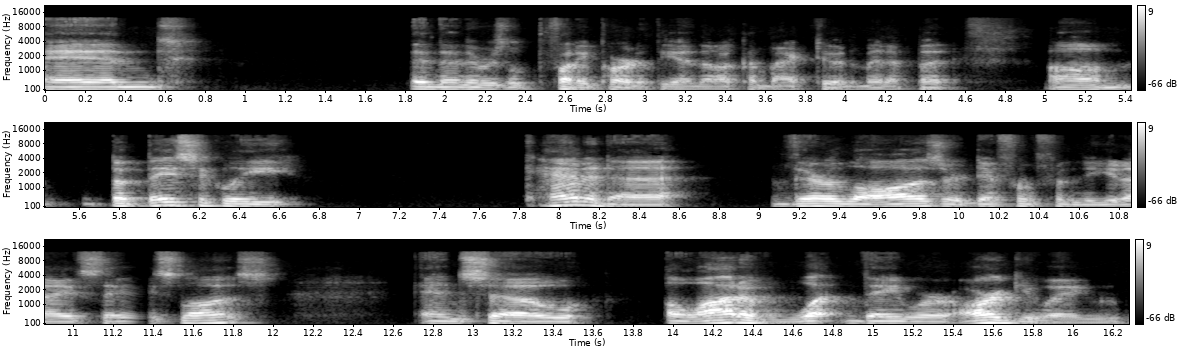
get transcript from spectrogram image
And and then there was a funny part at the end that I'll come back to in a minute. But um, but basically, Canada, their laws are different from the United States laws, and so a lot of what they were arguing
